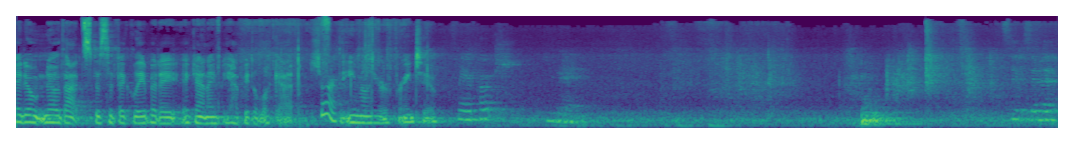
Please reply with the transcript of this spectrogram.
I don't know that specifically, but I, again, I'd be happy to look at Sure. the email you're referring to. May I approach? May Exhibit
